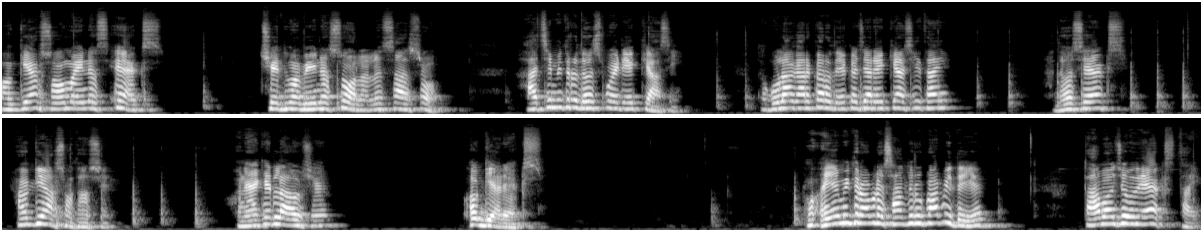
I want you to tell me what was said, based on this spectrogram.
અગિયાર સો માઇનસ એક્સ છેદમાં બેના સો એટલે સો. આ છે મિત્રો દસ પોઈન્ટ એક્યાસી. તો ગુણાકાર કરો તો એક હજાર એક્યાસી થાય. દસ એક્સ અગિયારસો થશે. અને આ કેટલા આવશે? અગિયાર એક્સ. અહીંયા મિત્રો આપણે સાદુરૂપ આપી દઈએ. તો આ બાજુ એક્સ થાય.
